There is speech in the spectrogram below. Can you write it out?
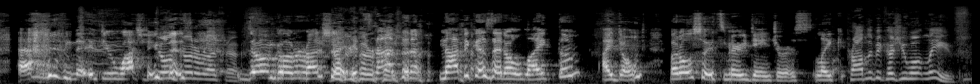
if you're watching don't this, go to Russia. Don't go to Russia. Go it's to not Russia. that I, not because I don't like them. I don't, but also it's very dangerous. Like Probably because you won't leave.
